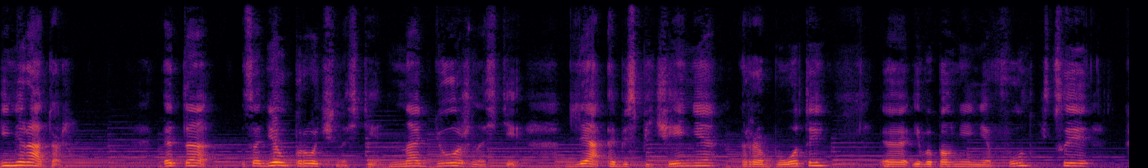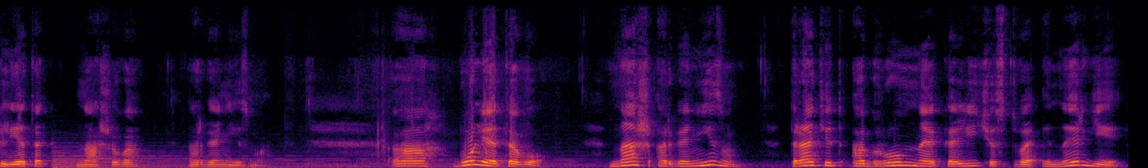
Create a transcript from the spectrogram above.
генератор. Это задел прочности, надежности для обеспечения работы э, и выполнения функции клеток нашего организма. А, более того, наш организм тратит огромное количество энергии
